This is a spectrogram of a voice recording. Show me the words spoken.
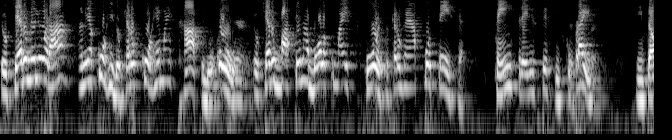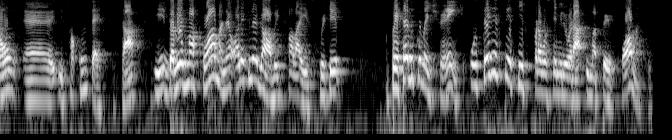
Eu quero melhorar a minha corrida, eu quero correr mais rápido, ou eu quero bater na bola com mais força, eu quero ganhar potência. Tem treino específico para isso. Então, é, isso acontece, tá? E da mesma forma, né? Olha que legal a gente falar isso, porque percebe como é diferente? O treino específico para você melhorar uma performance,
